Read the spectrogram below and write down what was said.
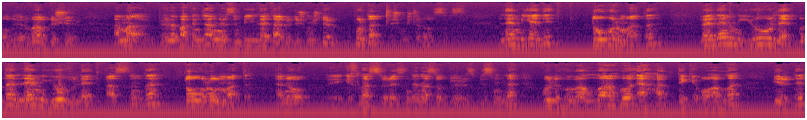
oluyor. Vav düşüyor. Ama böyle bakınca anlıyorsun bir illet harfi düşmüştür. Burada düşmüştür olsunuz. Lem yelid doğurmadı ve lem yuled bu da lem yuvled aslında doğurulmadı. Yani o e, İhlas suresinde nasıl okuyoruz? Bismillah. Kul huvallahu ehad. De ki o Allah birdir.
